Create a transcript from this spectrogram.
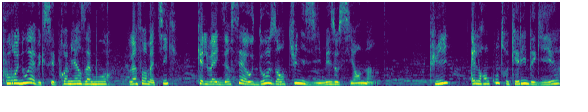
pour renouer avec ses premières amours, l'informatique, qu'elle va exercer à haute dose en Tunisie, mais aussi en Inde. Puis, elle rencontre Kerim Beguir,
